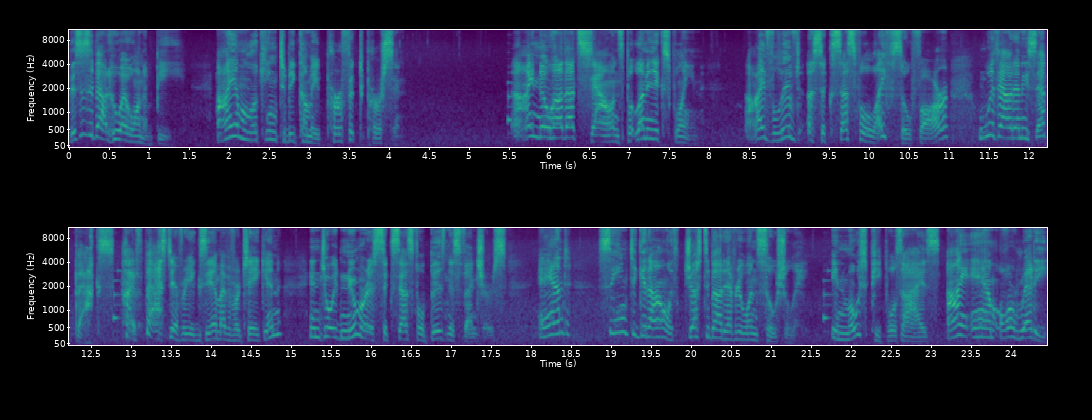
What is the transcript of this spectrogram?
This is about who I want to be. I am looking to become a perfect person. I know how that sounds, but let me explain. I've lived a successful life so far, without any setbacks. I've passed every exam I've ever taken, enjoyed numerous successful business ventures, and seemed to get on with just about everyone socially. In most people's eyes, I am already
